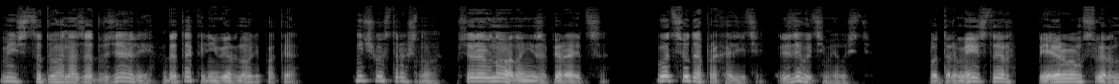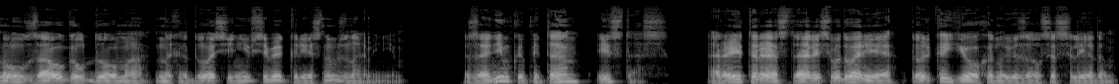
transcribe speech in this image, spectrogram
«Месяца два назад взяли, да так и не вернули пока. Ничего страшного, все равно она не запирается. Вот сюда проходите, сделайте милость». Патермейстер первым свернул за угол дома, на ходу осенив себя крестным знаменем. За ним капитан и Стас. Рейтеры остались во дворе, только Йохан увязался следом,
